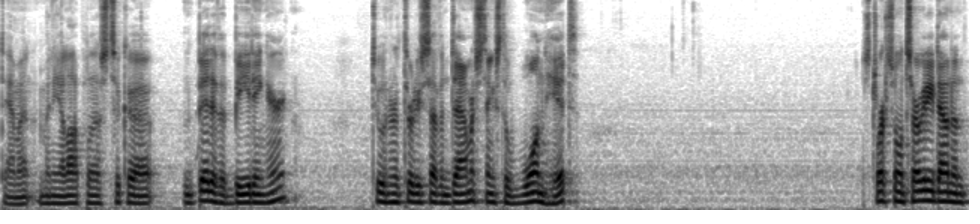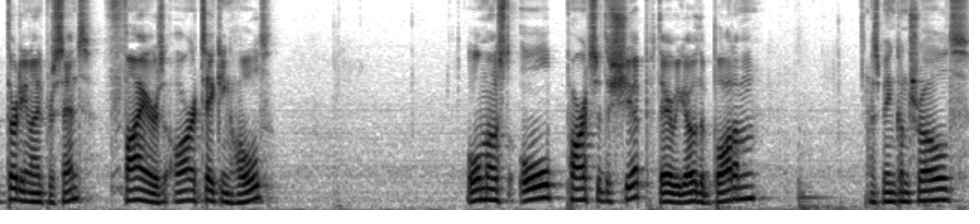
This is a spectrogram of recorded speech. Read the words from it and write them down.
Damn it, Minneapolis took a bit of a beating here. 237 damage thanks to one hit. Structural integrity down to 39%. Fires are taking hold. Almost all parts of the ship. There we go, the bottom has been controlled.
